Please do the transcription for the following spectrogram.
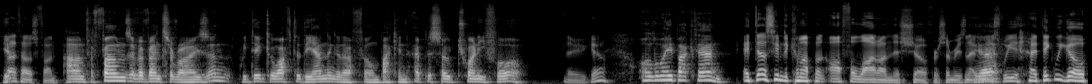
Yeah. I thought it was fun. And for fans of Event Horizon, we did go after the ending of that film back in episode 24. There you go. All the way back then. It does seem to come up an awful lot on this show for some reason. I've Yeah. noticed. We, I think we go. Well,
